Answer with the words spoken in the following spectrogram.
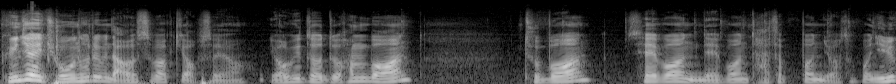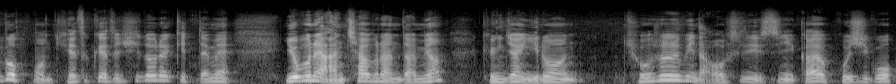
굉장히 좋은 흐름이 나올 수밖에 없어요. 여기서도 한 번, 두 번, 세 번, 네 번, 다섯 번, 여섯 번, 일곱 번 계속해서 시도를 했기 때문에 이번에 안착을 한다면 굉장히 이런 흐름이 나올 수도 있으니까요. 보시고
